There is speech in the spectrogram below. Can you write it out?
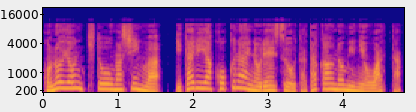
この4気筒マシンはイタリア国内のレースを戦うのみに終わった。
